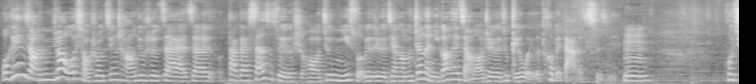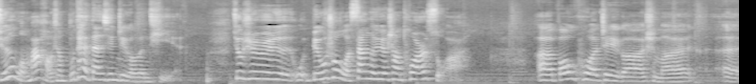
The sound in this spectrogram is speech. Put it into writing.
我跟你讲，你知道我小时候经常就是在在大概三四岁的时候，就你所谓的这个健康，真的，你刚才讲到这个，就给我一个特别大的刺激。嗯，我觉得我妈好像不太担心这个问题，就是我，比如说我三个月上托儿所，呃，包括这个什么呃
